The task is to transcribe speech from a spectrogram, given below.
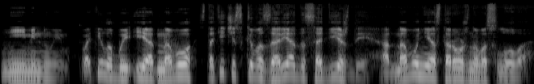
неименуема. Хватило бы и одного статического заряда с одежды, одного неосторожного слова.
